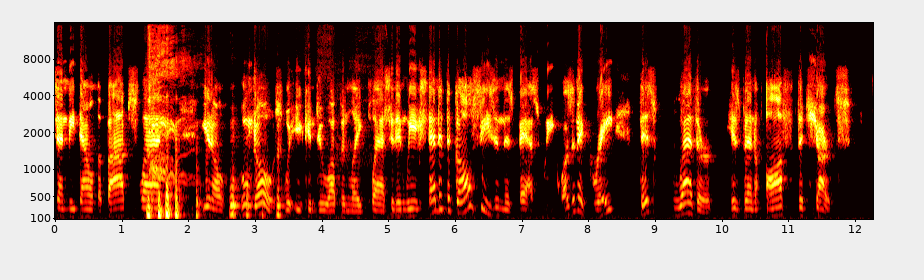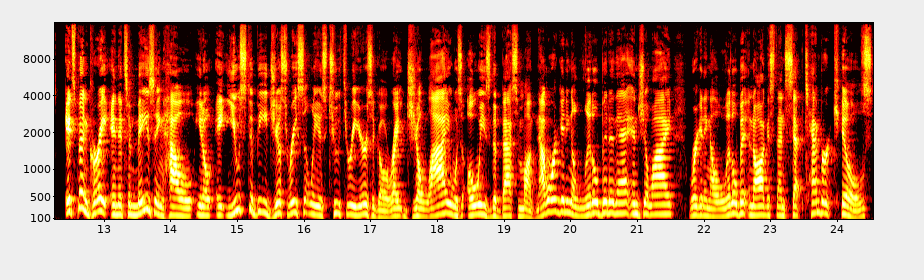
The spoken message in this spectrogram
send me down the bobsled. you know, who knows what you can do up in Lake Placid? And we extended the golf season this past week. Wasn't it great? This weather has been off the charts. It's been great, and it's amazing how, you know, it used to be just recently as two, three years ago, right? July was always the best month. Now we're getting a little bit of that in July. We're getting a little bit in August. Then September kills,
